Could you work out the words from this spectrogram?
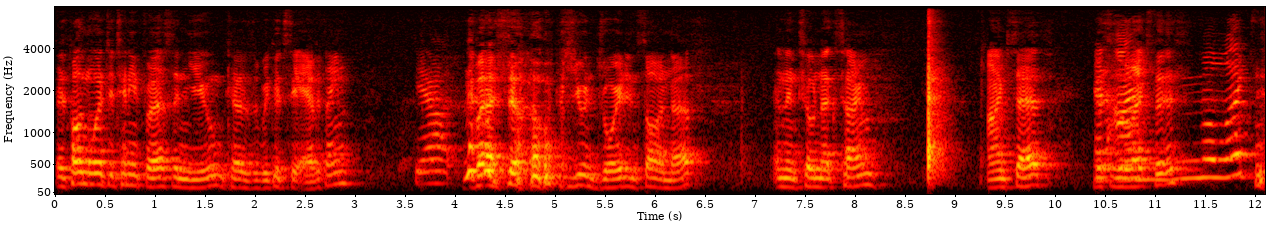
It's probably more entertaining for us than you because we could see everything. Yeah. But I still hope you enjoyed and saw enough. And until next time, I'm Seth. This and is Alexis. I'm Alexis.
